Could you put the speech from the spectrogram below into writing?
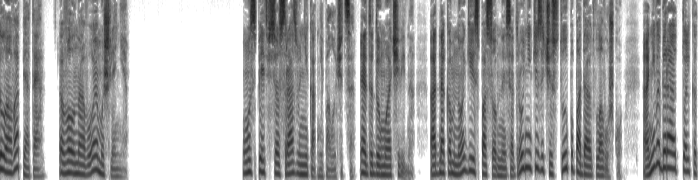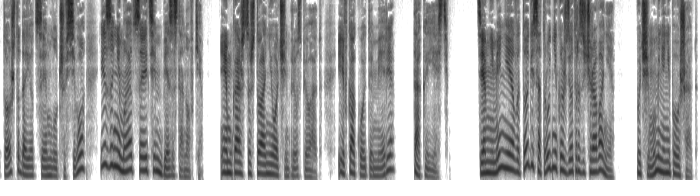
Глава пятая. Волновое мышление. Успеть все сразу никак не получится. Это, думаю, очевидно. Однако многие способные сотрудники зачастую попадают в ловушку. Они выбирают только то, что дается им лучше всего, и занимаются этим без остановки. Им кажется, что они очень преуспевают. И в какой-то мере так и есть. Тем не менее, в итоге сотрудника ждет разочарование. Почему меня не повышают?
